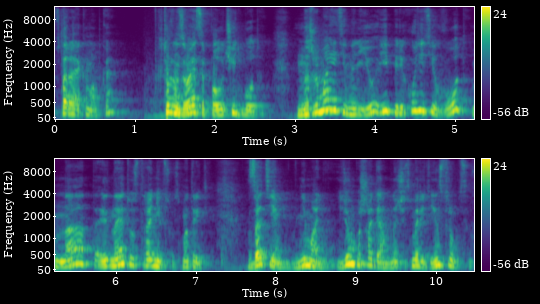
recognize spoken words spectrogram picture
вторая кнопка, которая называется «Получить бота». Нажимаете на нее и переходите вот на, на эту страницу. Смотрите. Затем, внимание, идем по шагам. Значит, смотрите, инструкция.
